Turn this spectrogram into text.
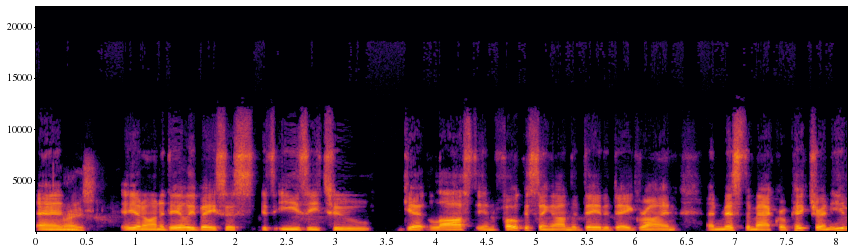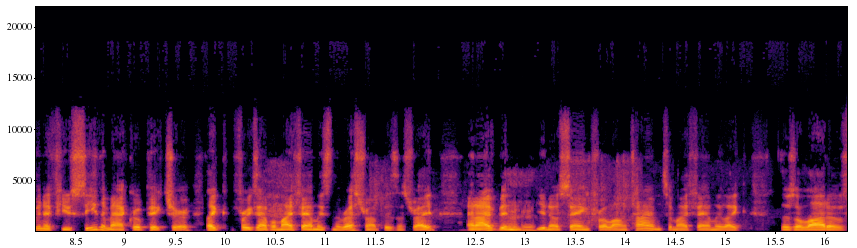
and right you know on a daily basis it's easy to get lost in focusing on the day-to-day grind and miss the macro picture. And even if you see the macro picture like for example my family's in the restaurant business right? And i've been Mhm. you know saying for a long time to my family like there's a lot of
